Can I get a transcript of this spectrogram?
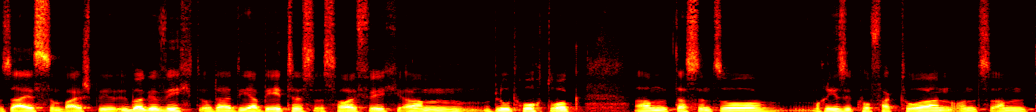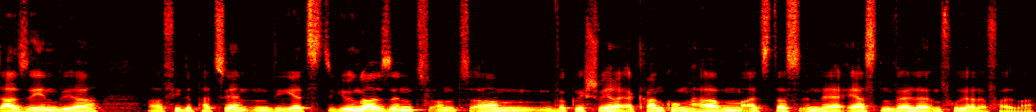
sei es zum Beispiel Übergewicht oder Diabetes ist häufig, Bluthochdruck. Ähm, das sind so Risikofaktoren und ähm, da sehen wir äh, viele Patienten, die jetzt jünger sind und ähm, wirklich schwere Erkrankungen haben, als das in der ersten Welle im Frühjahr der Fall war.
